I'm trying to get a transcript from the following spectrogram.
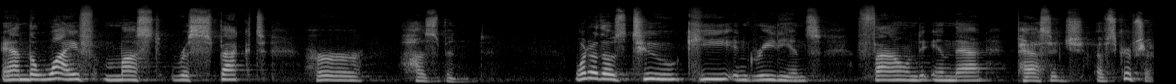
And the wife must respect her husband. What are those two key ingredients found in that passage of Scripture?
